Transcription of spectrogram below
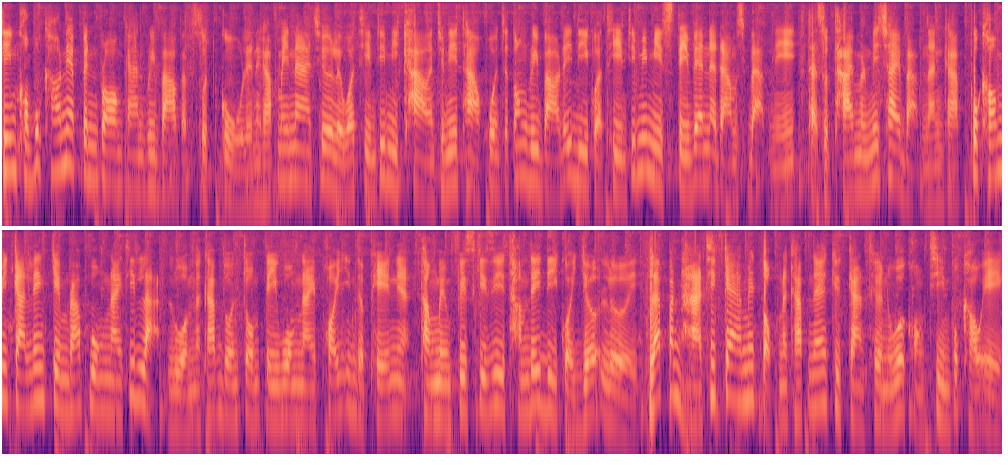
ทีมของพวกเขาเนี่ยเป็นรองการรีบาวแบบสุดกู่เลยนะครับ ไม่น่าเชื่อเลยว่าทีมที่มีคาร์ลแอนโทนีทาวควรจะต้องรีบาวได้ดีกว่าทีมที่ไม่มีสตีเวนอดัมส์แบบนี้ แต่สุดท้ายมันไม่ใช่แบบนั้นครับ พวกเขามีการเล่นเกมรับวงในที่หละหลวมนะครับโดนโจมตีวงใน point in the paint เนี่ยทางเมมฟิสกิซี่ทำได้ดีกว่าเยอะเลย และปัญหาที่แก้ไม่ตกนะครับนั่นคือการเท r ร์ o เวอร์ของทีมพวกเขาเอง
